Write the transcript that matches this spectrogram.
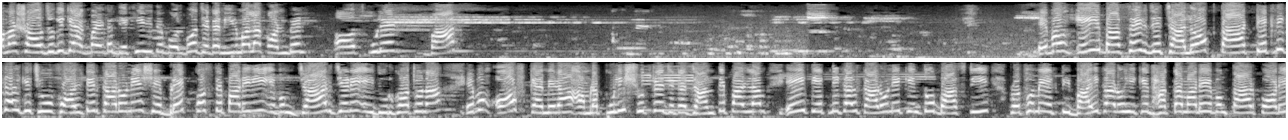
আমার সহযোগীকে একবার এটা দেখিয়ে দিতে বলব, যেটা নির্মলা কনভেন্ট স্কুলের বাস এবং এই বাসের যে চালক, তার টেকনিক্যাল কিছু ফল্টের কারণে সে ব্রেক করতে পারেনি এবং যার জেরে এই দুর্ঘটনা এবং অফ ক্যামেরা আমরা পুলিশ সূত্রে যেটা জানতে পারলাম, এই টেকনিক্যাল কারণে কিন্তু বাসটি প্রথমে একটি বাইক আরোহীকে ধাক্কা মারে এবং তারপরে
